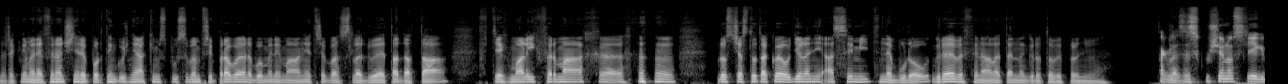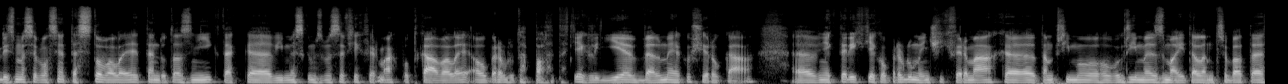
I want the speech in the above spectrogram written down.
řekněme, nefinanční reporting už nějakým způsobem připravuje, nebo minimálně třeba sleduje ta data. V těch malých firmách dost často takové oddělení asi mít nebudou. Kdo je ve finále ten, kdo to vyplňuje? Takhle ze zkušenosti, kdy jsme si vlastně testovali ten dotazník, tak eh, víme, s kým jsme se v těch firmách potkávali a opravdu ta paleta těch lidí je velmi jako široká. Eh, v některých těch opravdu menších firmách eh, tam přímo hovoříme s majitelem třeba té,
